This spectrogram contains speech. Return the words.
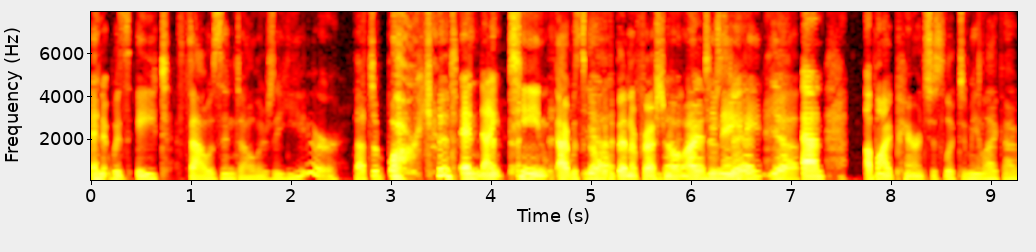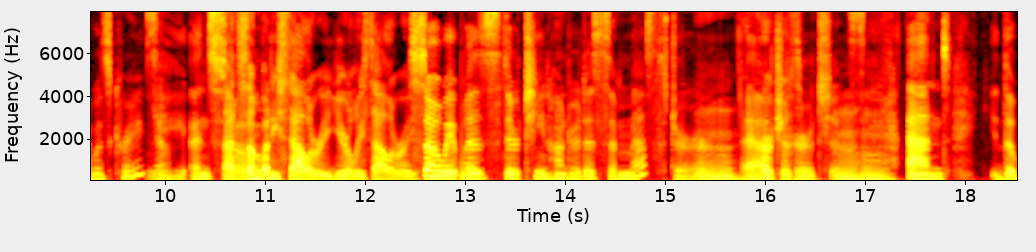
And it was $8,000 a year. That's a bargain. And 19, I was, I would have been a freshman No, in 1980. Yeah. And uh, my parents just looked at me like I was crazy. And so That's somebody's salary, yearly salary. So it was thirteen hundred a semester Mm, at Purchase. Purchase, Mhm. and the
